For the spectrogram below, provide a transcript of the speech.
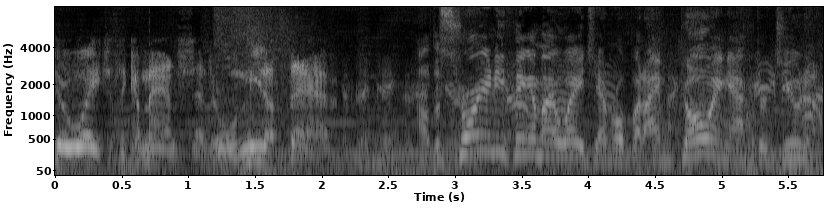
Your way to the command center. We'll meet up there. I'll destroy anything in my way, General, but I'm going after Juno.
